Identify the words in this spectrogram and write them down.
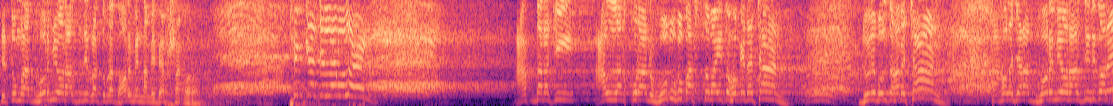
যে তোমরা ধর্মীয় রাজনীতি করো তোমরা ধর্মের নামে ব্যবসা করো। ঠিক আছে বলেন। আপনারা কি আল্লাহর কোরআন হুবহু বাস্তবায়িত হোক, এটা চান। জোরে বলতে হবে, চান। তাহলে যারা ধর্মীয় রাজনীতি করে,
